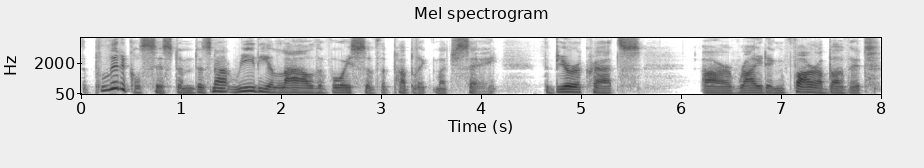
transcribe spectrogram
the political system does not really allow the voice of the public much say. The bureaucrats are riding far above it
